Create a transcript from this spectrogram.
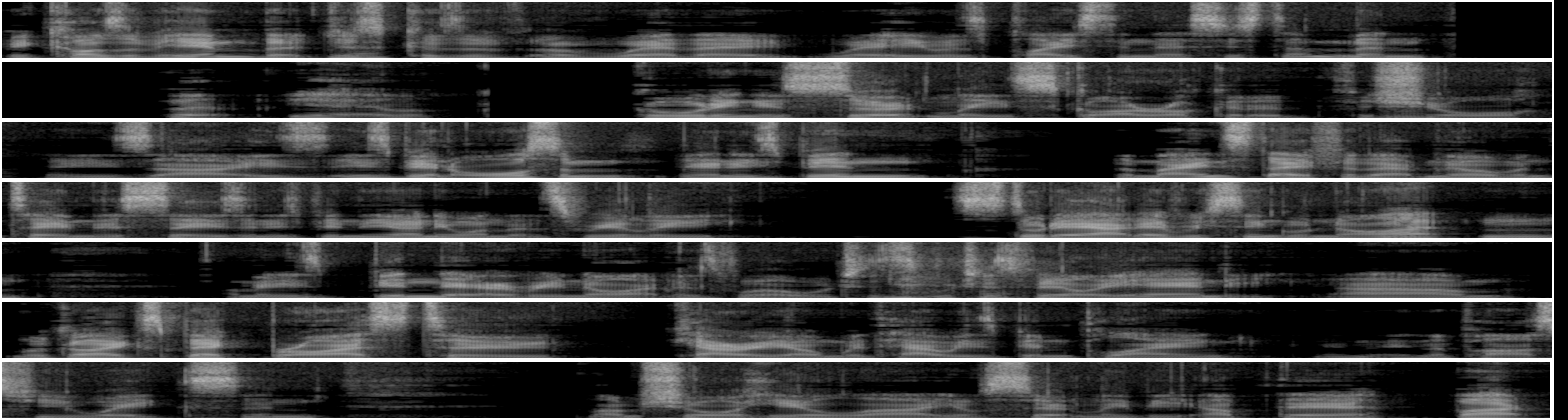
because of him, but just because of, of where they where he was placed in their system. And but yeah, look, Goulding has certainly skyrocketed for sure. He's uh, he's he's been awesome, and he's been the mainstay for that Melbourne team this season. He's been the only one that's really stood out every single night, and I mean he's been there every night as well, which is which is fairly handy. Um, look, I expect Bryce to carry on with how he's been playing in, in the past few weeks, and I'm sure he'll uh, he'll certainly be up there. But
